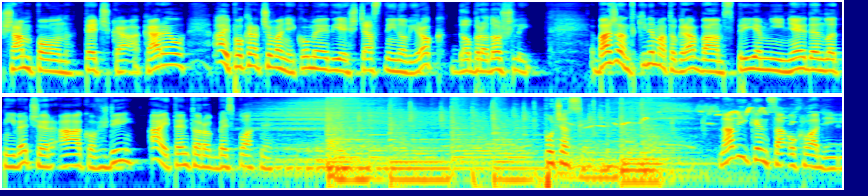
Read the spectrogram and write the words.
Šampón, Tečka a Karel, aj pokračovanie komédie Šťastný nový rok, dobro došli. Bažant kinematograf vám spríjemní nejeden letný večer a ako vždy, aj tento rok bezplatne. Počasie. Na víkend sa ochladí.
